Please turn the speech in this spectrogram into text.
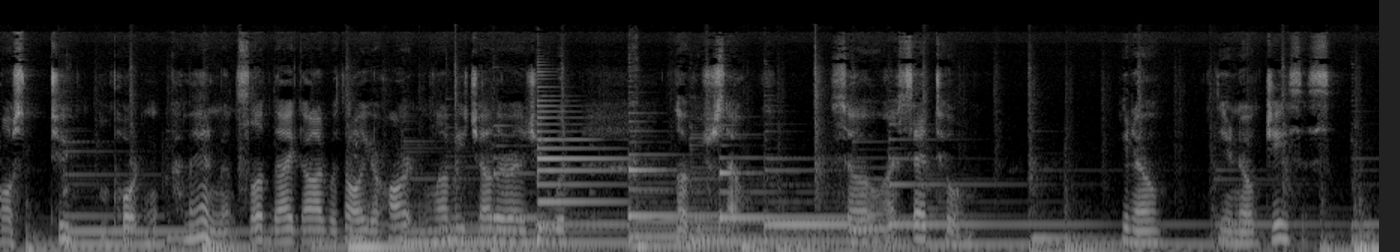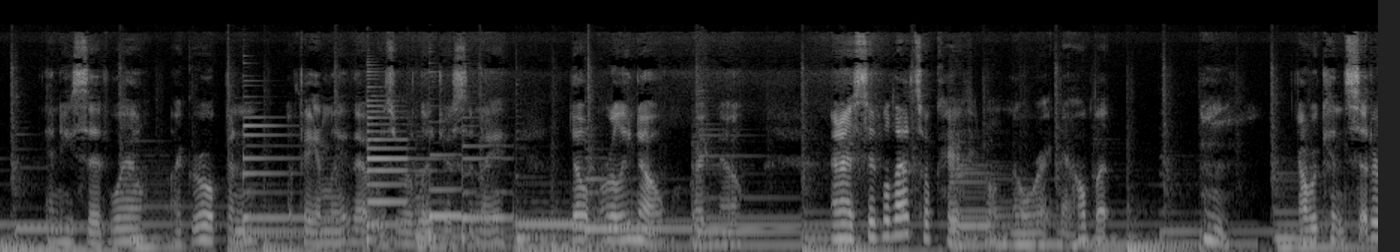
most two important commandments. Love thy God with all your heart and love each other as you would love yourself. So I said to him, you know, you know Jesus. And he said, Well, I grew up in a family that was religious and I don't really know right now. And I said, Well, that's okay if you don't know right now, but I would consider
